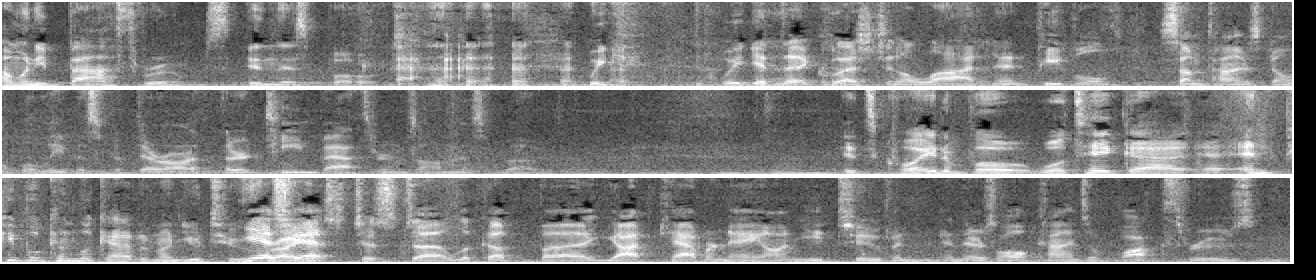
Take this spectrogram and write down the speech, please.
How many bathrooms in this boat? we we get that question a lot, and people sometimes don't believe us, but there are 13 bathrooms on this boat. it's quite a boat. We'll take uh, and people can look at it on YouTube. Yes, right? yes. Just uh, look up uh, Yacht Cabernet on YouTube, and, and there's all kinds of walkthroughs and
